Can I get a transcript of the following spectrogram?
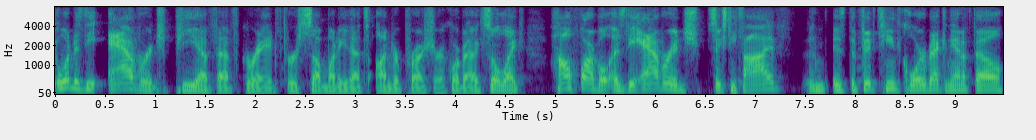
what is the average PFF grade for somebody that's under pressure a quarterback? Like so, like how far below is the average 65? Is the 15th quarterback in the NFL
